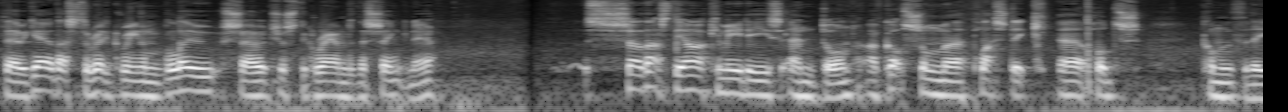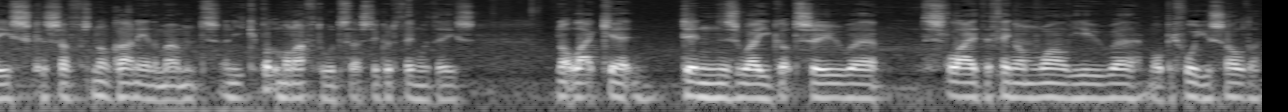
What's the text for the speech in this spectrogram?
There we go, that's the red, green and blue, so just the ground and the sync now. So that's the Archimedes end done. I've got some uh, plastic uh, hoods coming for these because I've not got any at the moment and you can put them on afterwards, that's the good thing with these. Not like uh, DINs where you've got to uh, slide the thing on while you, uh, or before you solder.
